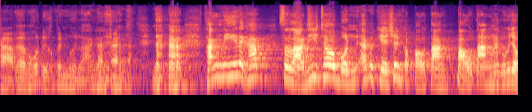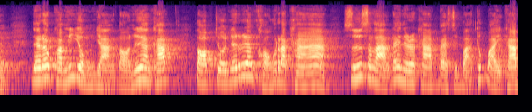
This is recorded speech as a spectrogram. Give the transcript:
ครับเออเพราะคนอื่นเขาเป็นหมื่นล้านกันเลยนะฮะทั้งนี้นะครับสลากดิจิทัลบนแอปพลิเคชันกระเป๋าตังค์เป๋าตังค์นะคุณผู้ชม ได้รับความนิยมอย่างต่อเนื่องครับ ตอบโจทย์ในเรื่องของราคา ซื้อสลากได้ในราคา 80 บาททุกใบครับ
